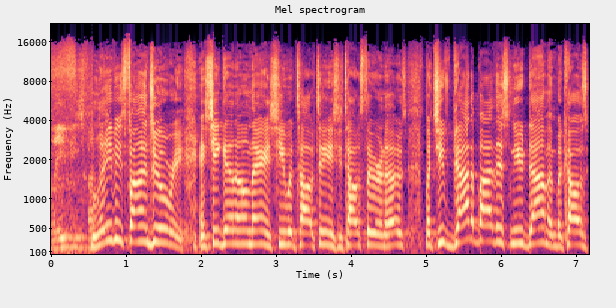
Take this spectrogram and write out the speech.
Levy's fine. Levy's Fine Jewelry. And she got on there and she would talk to you and she talks through her nose. But you've got to buy this new diamond because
